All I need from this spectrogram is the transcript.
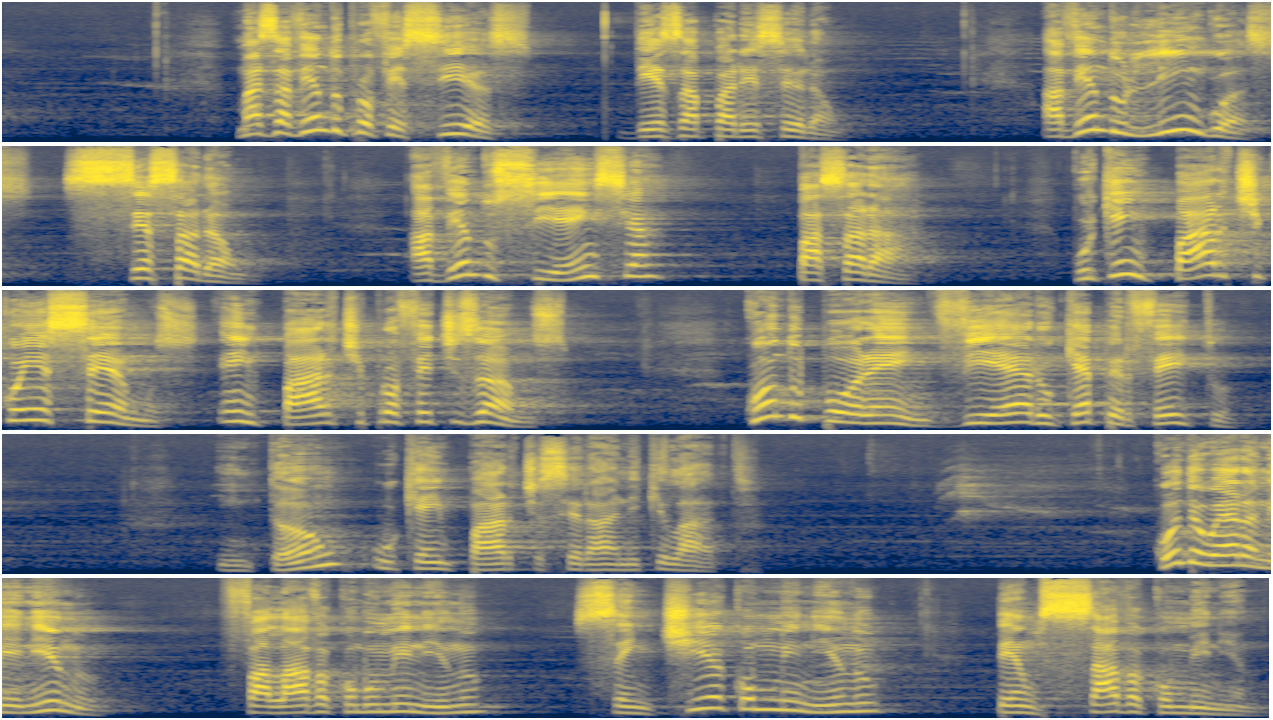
mas havendo profecias, desaparecerão, havendo línguas, cessarão, havendo ciência, passará porque em parte conhecemos, em parte profetizamos. Quando, porém, vier o que é perfeito, então o que é em parte será aniquilado. Quando eu era menino, falava como menino, sentia como menino, pensava como menino.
